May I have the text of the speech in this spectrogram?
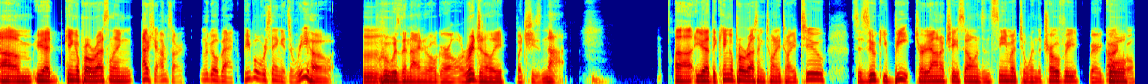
um, you had King of Pro Wrestling. Actually, I'm sorry. I'm gonna go back. People were saying it's Riho Mm. who was the nine year old girl originally, but she's not. Uh, you had the King of Pro Wrestling 2022. Suzuki beat Toriano Chase Owens and CIMA to win the trophy. Very cool. right,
